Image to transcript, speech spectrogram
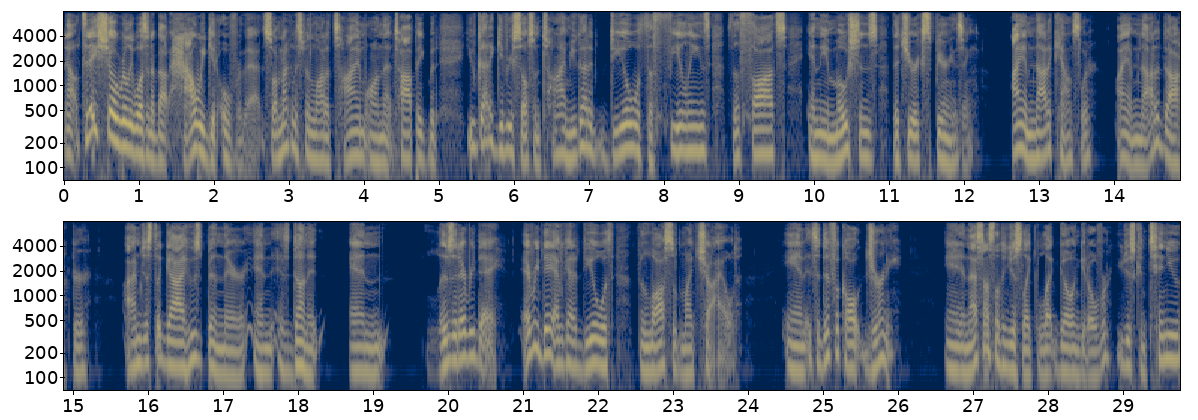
Now, today's show really wasn't about how we get over that. So I'm not going to spend a lot of time on that topic, but you've got to give yourself some time. You got to deal with the feelings, the thoughts, and the emotions that you're experiencing. I am not a counselor. I am not a doctor. I'm just a guy who's been there and has done it and lives it every day. Every day I've got to deal with the loss of my child. And it's a difficult journey. And that's not something you just like let go and get over. You just continue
